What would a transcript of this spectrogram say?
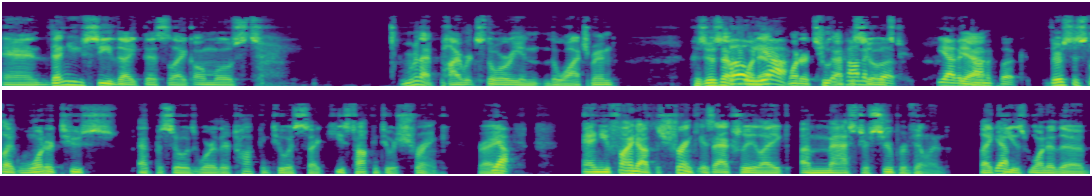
And then you see like this, like almost. Remember that pirate story in The Watchmen? Because there's that Oh, one, yeah. one or two The episodes. Yeah. The Yeah. comic book. There's just like one or two episodes where they're talking to us, like he's talking to a shrink, right? Yeah. And you find out the shrink is actually like a master supervillain. Like Yep. he's one of the,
